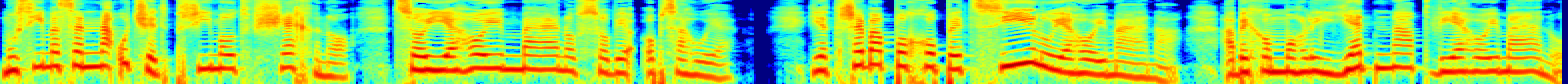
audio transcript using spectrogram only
Musíme se naučit přijmout všechno, co jeho jméno v sobě obsahuje. Je třeba pochopit sílu jeho jména, abychom mohli jednat v jeho jménu.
